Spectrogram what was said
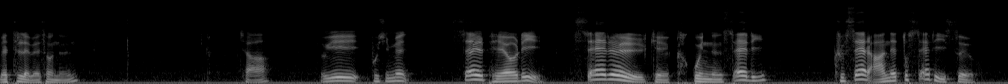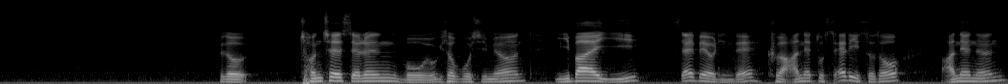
매틀랩에서는 자 여기 보시면 셀 배열이 셀을 이렇게 갖고 있는 셀이 그 셀 안에 또 셀이 있어요 그래서 전체 셀은 뭐 여기서 보시면 2x2 셀 배열인데 그 안에 또 셀이 있어서 안에는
